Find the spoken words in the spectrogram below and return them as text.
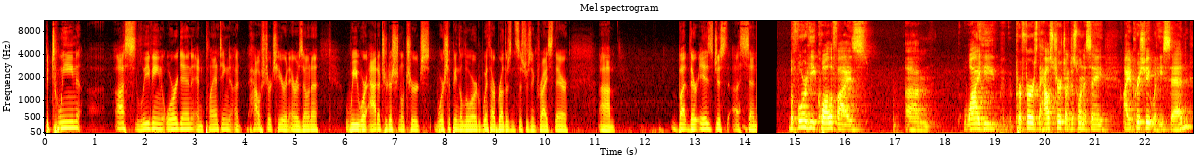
Between us leaving Oregon and planting a house church here in Arizona, we were at a traditional church worshiping the Lord with our brothers and sisters in Christ there. Um, but there is just a sense. Before he qualifies um, why he prefers the house church, I just want to say I appreciate what he said,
